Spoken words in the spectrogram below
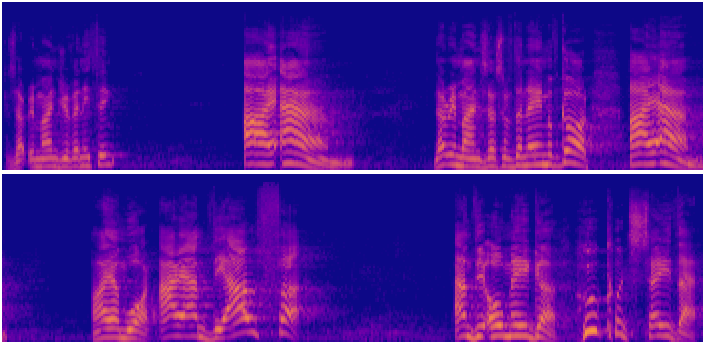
Does that remind you of anything? I am. That reminds us of the name of God. I am. I am what? I am the Alpha and the Omega. Who could say that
